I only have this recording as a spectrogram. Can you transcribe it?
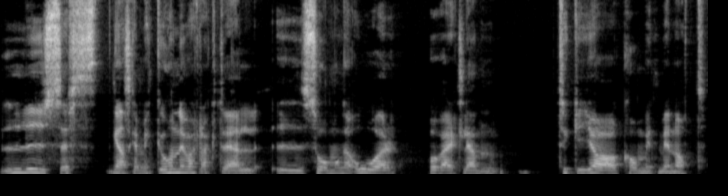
lyser ganska mycket. Hon har varit aktuell i så många år och verkligen, tycker jag, kommit med något,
